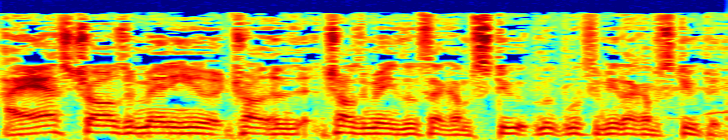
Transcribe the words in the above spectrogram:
I asked Charles Omenihu. Charles, Charles Omenihu looks like I'm stu- looks at me like I'm stupid.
